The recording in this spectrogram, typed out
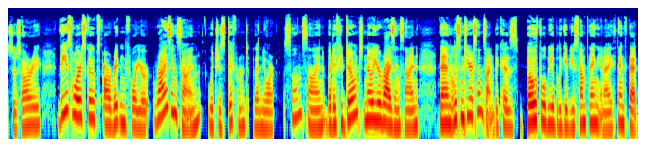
so sorry. These horoscopes are written for your rising sign, which is different than your sun sign. But if you don't know your rising sign, then listen to your sun sign because both will be able to give you something. And I think that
